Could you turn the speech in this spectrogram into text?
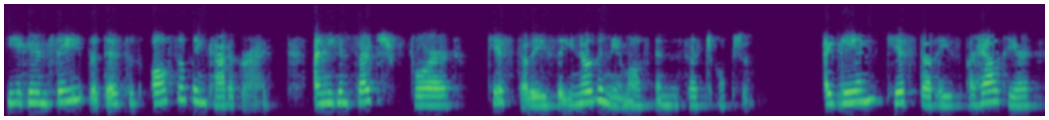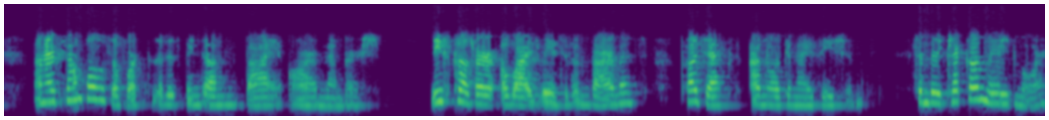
You can see that this has also been categorized and you can search for case studies that you know the name of in the search option. Again, case studies are held here and are examples of work that has been done by our members. These cover a wide range of environments, projects and organisations. Simply click on read more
